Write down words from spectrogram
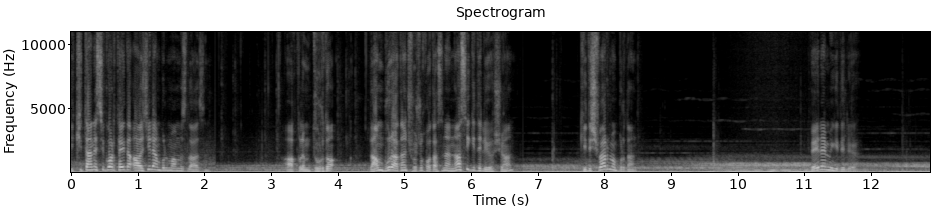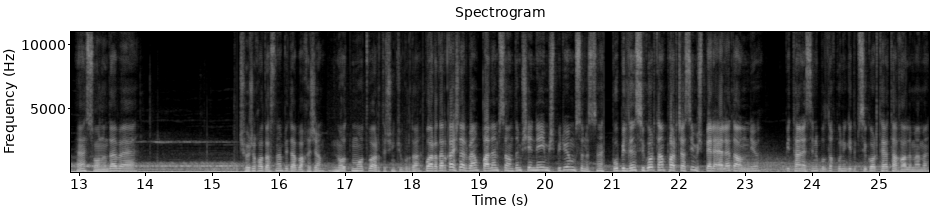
iki tane sigortayı da acilen bulmamız lazım. Aklım durdu. Lan buradan çocuk odasına nasıl gidiliyor şu an? Gidiş var mı buradan? Böyle mi gidiliyor? He sonunda be. Çocuk odasına bir daha bakacağım. Not mod vardı çünkü burada. Bu arada arkadaşlar ben kalem sandığım şey neymiş biliyor musunuz? Heh, bu bildiğin sigortanın parçasıymış. Böyle ele de alınıyor. Bir tanesini bulduk. Bunu gidip sigortaya takalım hemen.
